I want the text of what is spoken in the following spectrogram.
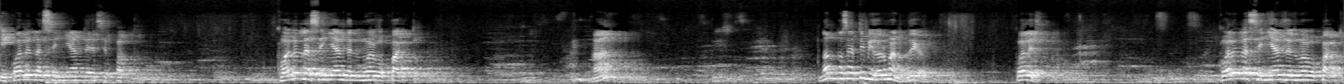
¿Y cuál es la señal de ese pacto? ¿Cuál es la señal del nuevo pacto? ¿Ah? No, no sea tímido, hermano, diga. ¿Cuál es? ¿Cuál es la señal del nuevo pacto?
